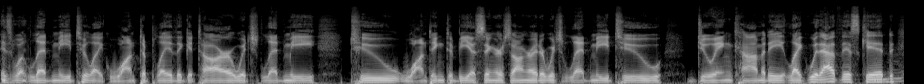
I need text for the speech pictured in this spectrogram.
is what led me to like want to play the guitar which led me to wanting to be a singer songwriter which led me to doing comedy like without this kid Mm-hmm.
